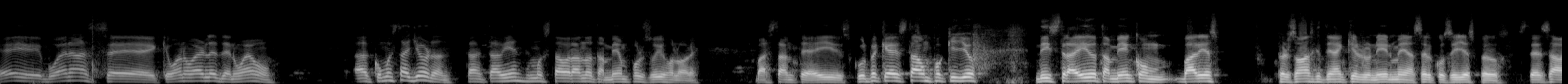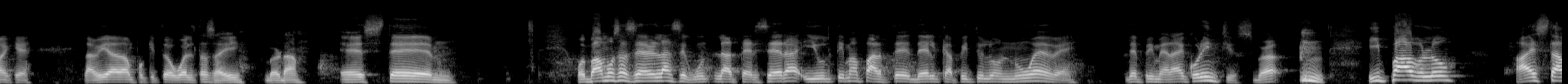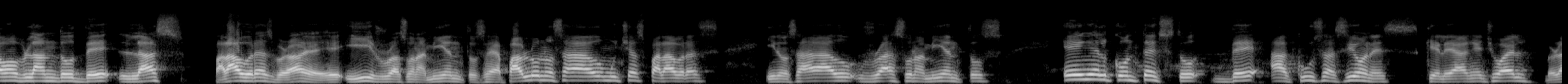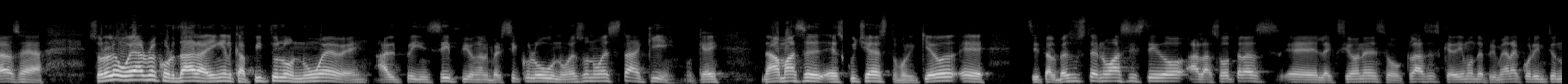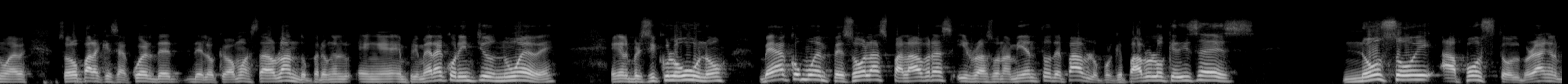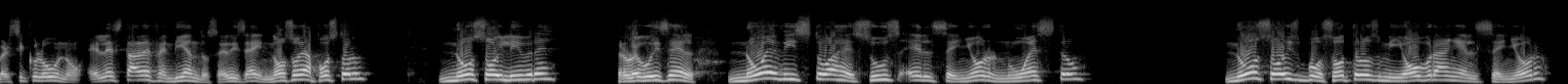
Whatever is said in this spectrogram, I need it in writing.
Hey, buenas, eh, qué bueno verles de nuevo. Ah, ¿Cómo está Jordan? ¿Está, ¿Está, bien? Hemos estado orando también por su hijo, Lore. Bastante ahí. Disculpe que he estado un poquillo distraído también con varias personas que tenían que reunirme y hacer cosillas, pero ustedes saben que la vida da un poquito de vueltas ahí, ¿verdad? Este, hoy vamos a hacer la, la tercera y última parte del capítulo 9 de Primera de Corintios, ¿verdad? Y Pablo ha estado hablando de las palabras, ¿verdad? Eh, y razonamientos. O sea, Pablo nos ha dado muchas palabras y nos ha dado razonamientos en el contexto de acusaciones que le han hecho a él, ¿verdad? O sea, solo le voy a recordar ahí en el capítulo 9, al principio, en el versículo 1, eso no está aquí, ¿ok? Nada más eh, escuche esto, porque quiero eh, si tal vez usted no ha asistido a las otras eh, lecciones o clases que dimos de 1 Corintios 9, solo para que se acuerde de lo que vamos a estar hablando, pero en, el, en, 1 Corintios 9, en el versículo 1, vea cómo empezó las palabras y razonamientos de Pablo, porque Pablo lo que dice es, no soy apóstol, ¿verdad? En el versículo 1, él está defendiéndose, dice, hey, no soy apóstol, no soy libre, pero luego dice él, ¿no he visto a Jesús el Señor nuestro? ¿No sois vosotros mi obra en el Señor?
